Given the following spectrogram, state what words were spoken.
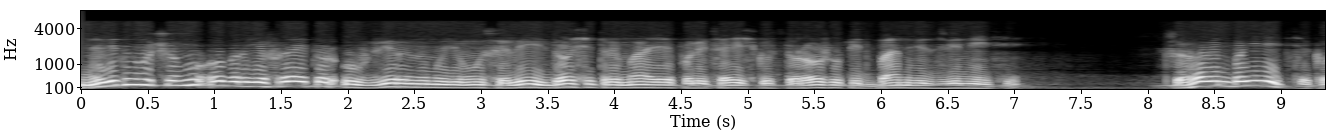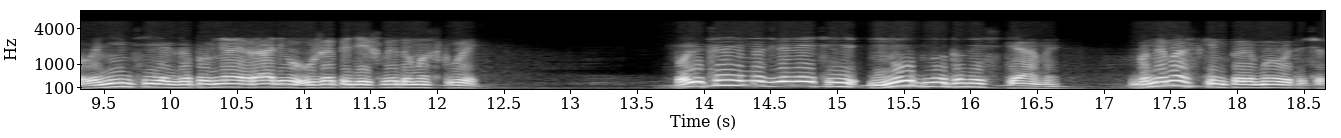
Невідомо чому обер-єфрейтор у ввіреному йому селі й досі тримає поліцейську сторожу під баною дзвіниці. Чого він боїться, коли німці, як запевняє радіо, уже підійшли до Москви? Поліцаєм на дзвіниці нудно донестями, бо нема з ким перемовитися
